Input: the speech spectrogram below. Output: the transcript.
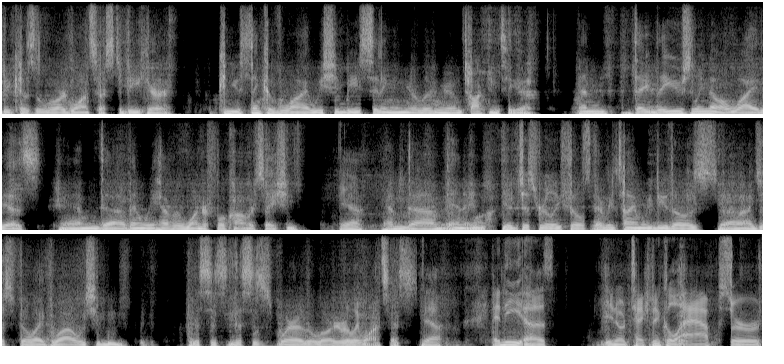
because the Lord wants us to be here can you think of why we should be sitting in your living room talking to you? And they, they usually know why it is. And uh, then we have a wonderful conversation. Yeah. And, um, and it, it, just really feels every time we do those, uh, I just feel like, wow, we should be, this is, this is where the Lord really wants us. Yeah. Any, uh, you know, technical apps or,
